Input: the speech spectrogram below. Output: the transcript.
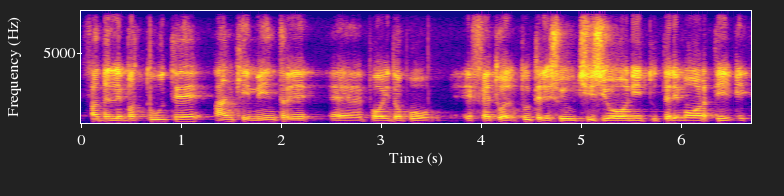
fa delle battute anche mentre eh, poi dopo effettua tutte le sue uccisioni, tutte le morti,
